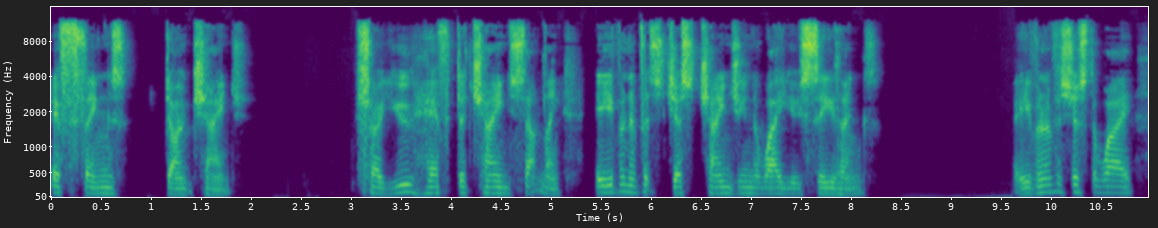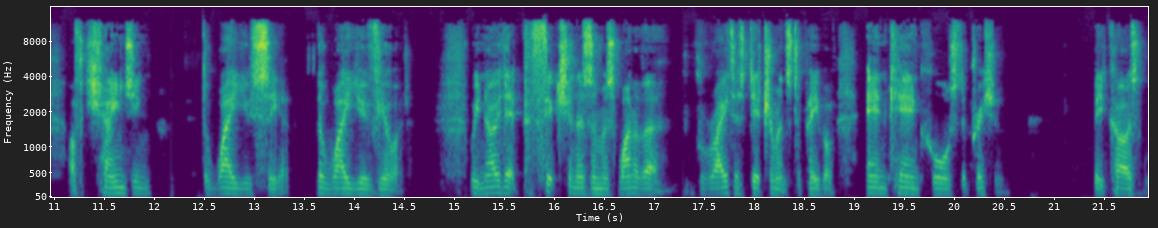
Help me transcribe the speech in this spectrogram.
if things don't change. So you have to change something, even if it's just changing the way you see things. Even if it's just the way of changing the way you see it, the way you view it. We know that perfectionism is one of the greatest detriments to people and can cause depression because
